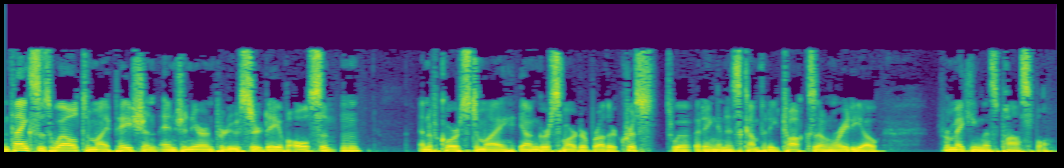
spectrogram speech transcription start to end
And thanks as well to my patient engineer and producer Dave Olson, and of course to my younger, smarter brother Chris Witting and his company Talk Zone Radio for making this possible.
